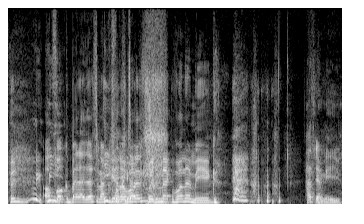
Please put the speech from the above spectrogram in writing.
Hogy mi, A vakbeledet megfogtad. Igen, a vak, hogy megvan-e még? Hát reméljük.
